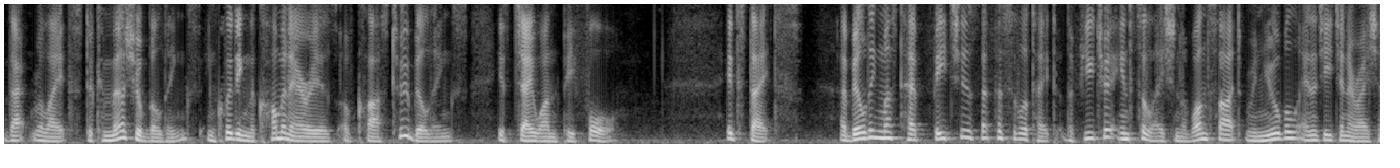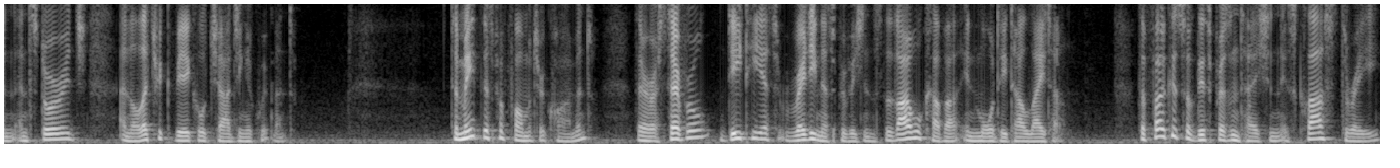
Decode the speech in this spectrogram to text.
that relates to commercial buildings, including the common areas of Class 2 buildings, is J1P4. It states, a building must have features that facilitate the future installation of on-site renewable energy generation and storage and electric vehicle charging equipment. To meet this performance requirement, there are several DTS readiness provisions that I will cover in more detail later. The focus of this presentation is Class 3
